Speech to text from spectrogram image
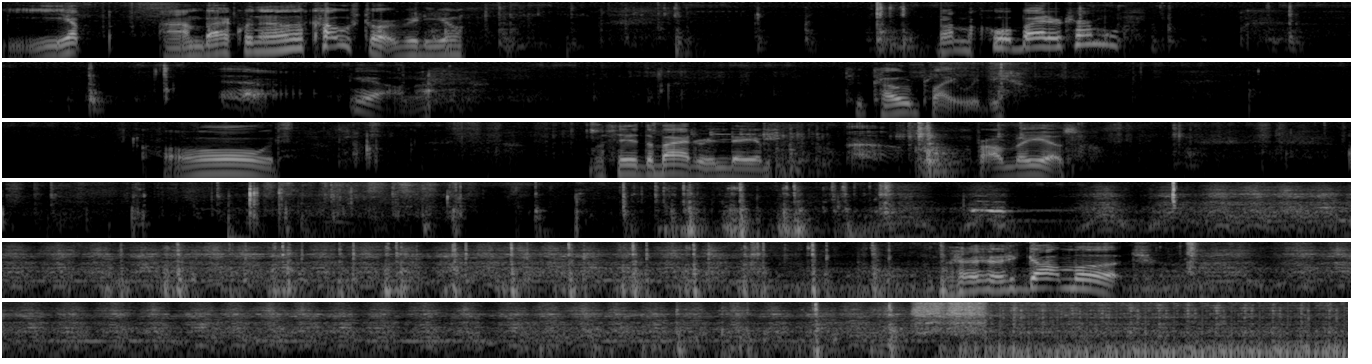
Yep, I'm back with another cold start video. Got my cool battery terminal. Uh, yeah, no. Too cold to play with you. Cold. Let's see if the battery's dead. Probably is. it got much.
